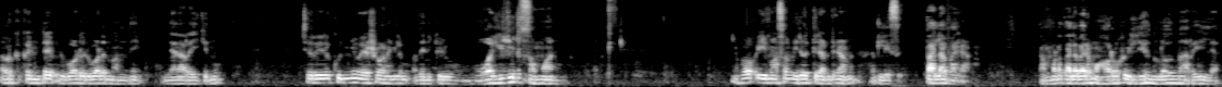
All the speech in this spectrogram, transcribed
അവർക്കൊക്കെ എന്റെ ഒരുപാട് ഒരുപാട് നന്ദി ഞാൻ അറിയിക്കുന്നു. ചെറിയൊരു കുഞ്ഞു വേഷമാണെങ്കിലും അതെനിക്കൊരു വലിയൊരു സമ്മാനമാണ് അപ്പോൾ ഈ മാസം ഇരുപത്തിരണ്ടിനാണ് റിലീസ്. തലവര. നമ്മുടെ തലവര മാറോ ഇല്ലയോ എന്നുള്ളതൊന്നും അറിയില്ല.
